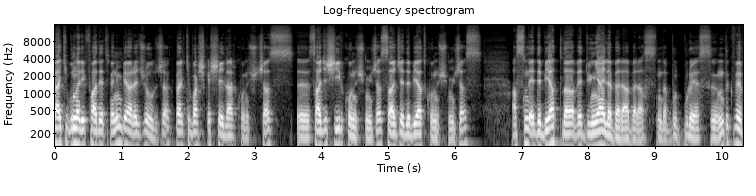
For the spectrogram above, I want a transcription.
Belki bunları ifade etmenin bir aracı olacak. Belki başka şeyler konuşacağız. Ee, sadece şiir konuşmayacağız, sadece edebiyat konuşmayacağız. Aslında edebiyatla ve dünyayla beraber aslında bu, buraya sığındık ve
